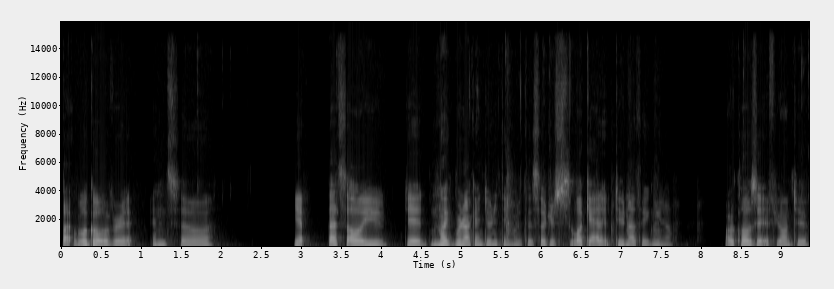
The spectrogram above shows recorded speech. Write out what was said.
But we'll go over it. And so, yep, that's all you did. Like, we're not going to do anything with this, so just look at it, do nothing, you know, or close it if you want to.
